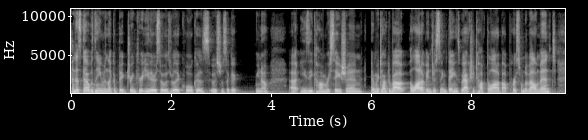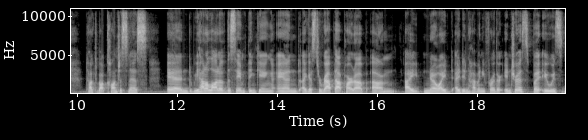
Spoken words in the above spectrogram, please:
and this guy wasn't even like a big drinker either, so it was really cool because it was just like a you know, uh, easy conversation. And we talked about a lot of interesting things. We actually talked a lot about personal development, talked about consciousness, and we had a lot of the same thinking. And I guess to wrap that part up, um, I know I, I didn't have any further interest, but it was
